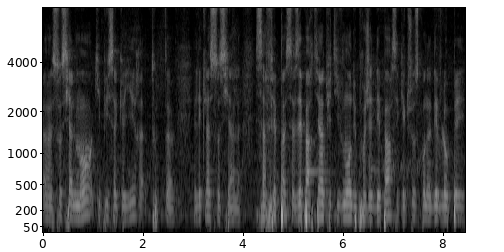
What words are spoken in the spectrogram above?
euh, socialement, qui puisse accueillir toutes euh, les classes sociales. Ça, fait ça faisait partie intuitivement du projet de départ. C'est quelque chose qu'on a développé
